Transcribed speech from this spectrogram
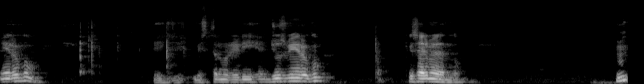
यहीं रख? जी, बिस्तर में रेडी है। जूस भी रख? दूँ किस साइड में रख दूँ? हम्म?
